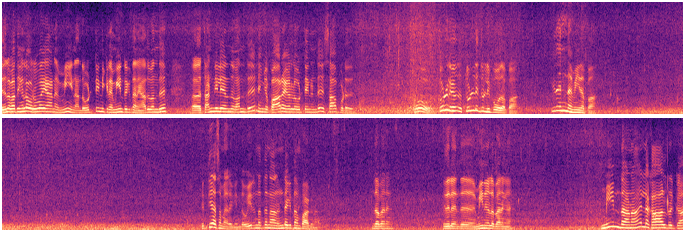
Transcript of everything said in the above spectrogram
இதில் பார்த்தீங்கன்னா ஒரு வகையான மீன் அந்த ஒட்டி நிற்கிற மீன் இருக்குது தானே அது வந்து தண்ணியிலேருந்து வந்து இங்கே பாறைகளில் ஒட்டி நின்று சாப்பிடுது. ஓ துள்ளி துள்ளி துள்ளி போகுதப்பா. இது என்ன மீனப்பா? வித்தியாசமாக இருக்குது இந்த உயிரினத்தை நான் இன்றைக்கு தான் பார்க்குறேன். இந்த பாருங்க. இதில் இந்த மீன்களை பாருங்க. மீன் தானா இல்லை கால் இருக்கா?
